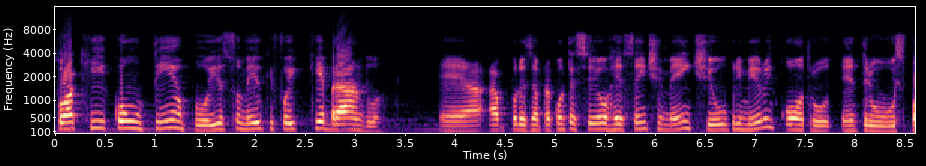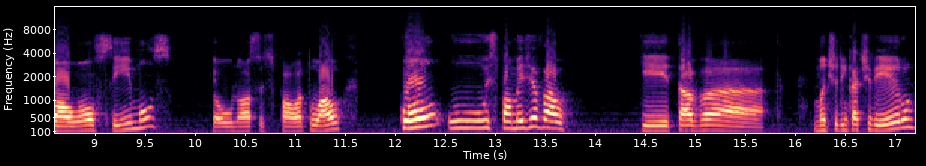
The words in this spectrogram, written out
Só que com o tempo isso meio que foi quebrado. É, a- por exemplo, aconteceu recentemente o primeiro encontro entre o spawn All Simmons, que é o nosso spawn atual, com o spawn medieval, que estava mantido em cativeiro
